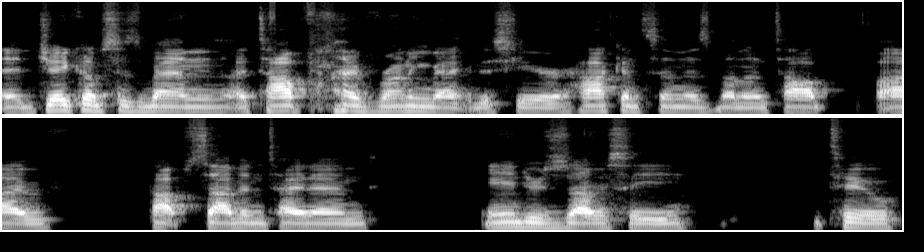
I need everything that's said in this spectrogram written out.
And Jacobs has been a top five running back this year. Hockenson has been a top five, top seven tight end. Andrews is obviously two.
